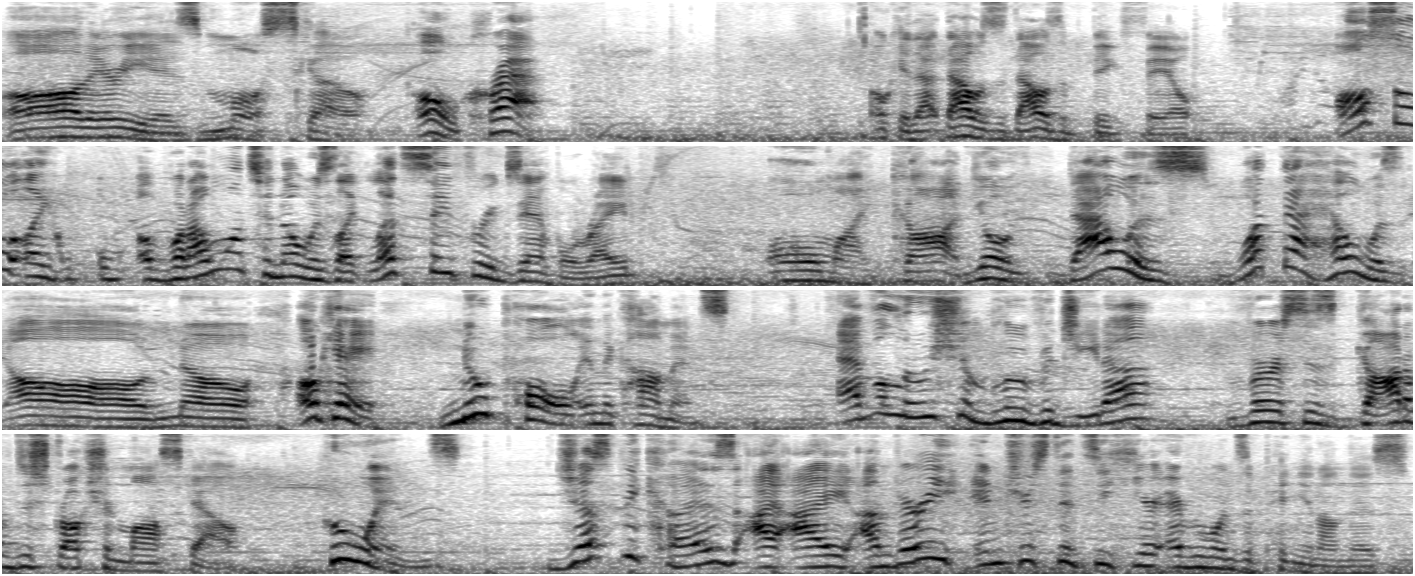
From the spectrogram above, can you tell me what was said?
Oh, there he is, Mosco. Oh, crap. Okay, that, that was that was a big fail. Also, like, what I want to know is, like, let's say, for example, right? Oh my god, yo, that was, what the hell was, oh no. Okay, new poll in the comments. Evolution Blue Vegeta versus God of Destruction Mosco. Who wins? Just because I, I, I'm very interested to hear everyone's opinion on this.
